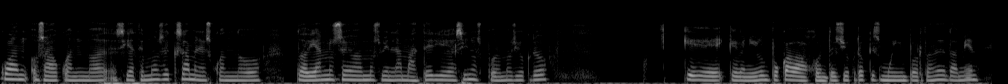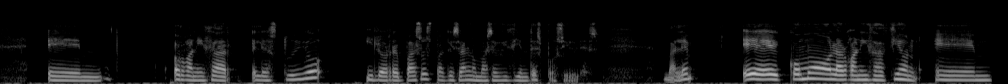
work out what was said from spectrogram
cuando, o sea, cuando si hacemos exámenes cuando todavía no sabemos bien la materia y así, nos podemos, yo creo, que, venir un poco abajo. Entonces yo creo que es muy importante también em, organizar el estudio y los repasos para que sean lo más eficientes posibles. ¿Vale? Eh, como la organización. Em,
